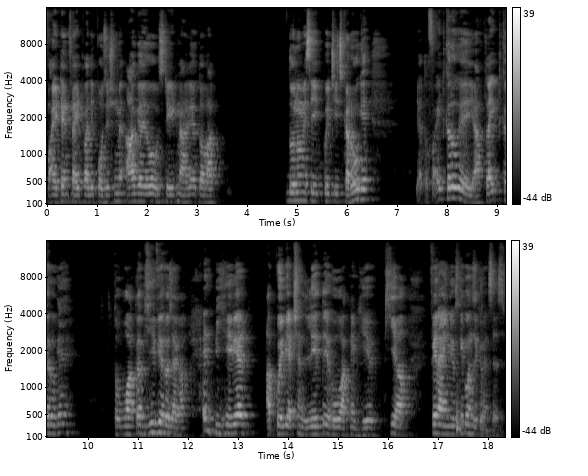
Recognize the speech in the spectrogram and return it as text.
फाइट एंड फ़्लाइट वाली पोजीशन में आ गए हो स्टेट में आ गए तो अब आप दोनों में से कोई चीज़ करोगे? या तो फाइट करोगे, या फ़्लाइट करोगे तो वो आपका बिहेवियर हो जाएगा। एंड बिहेवियर आप कोई भी एक्शन लेते हो, आपने बिहेव किया, फिर आएँगे उसके कॉन्सिक्वेंसेस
